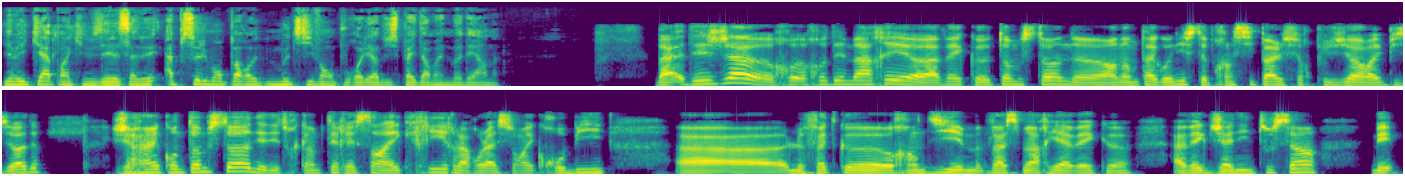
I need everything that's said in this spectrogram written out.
Il y avait Cap hein, qui nous disait ça n'est absolument pas motivant pour relire du Spider-Man moderne. Bah déjà euh, re- redémarrer euh, avec euh, Tom Stone en antagoniste principal sur plusieurs épisodes. J'ai rien contre Tom Stone, il y a des trucs intéressants à écrire, la relation avec Robbie, euh, le fait que Randy va se marier avec euh, avec Janine tout ça, mais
